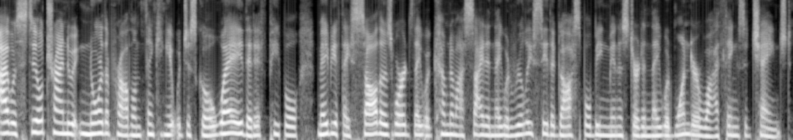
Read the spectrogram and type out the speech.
I was still trying to ignore the problem, thinking it would just go away. That if people, maybe if they saw those words, they would come to my site and they would really see the gospel being ministered and they would wonder why things had changed.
